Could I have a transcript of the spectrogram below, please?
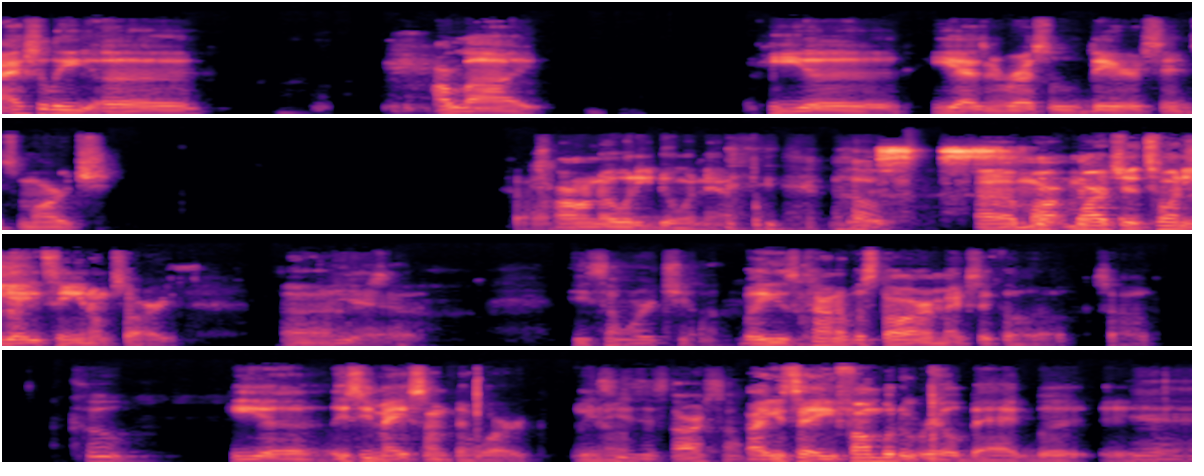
Actually, uh, I lied. He uh he hasn't wrestled there since March. So I don't know what he doing now. Oh, Uh, Mar- March of 2018. I'm sorry. Uh, yeah. so- He's somewhere chilling. but he's kind of a star in Mexico though. So Cool. he uh at least he made something work. You least know, he's a star like you say, he fumbled the real bag, but yeah.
